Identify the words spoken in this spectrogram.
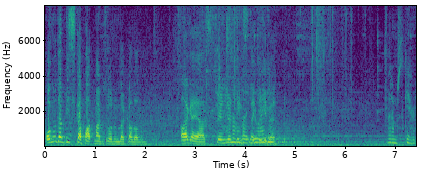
Onu da biz kapatmak zorunda kalalım. Aga ya Stranger Things'teki gibi. But I'm scared.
